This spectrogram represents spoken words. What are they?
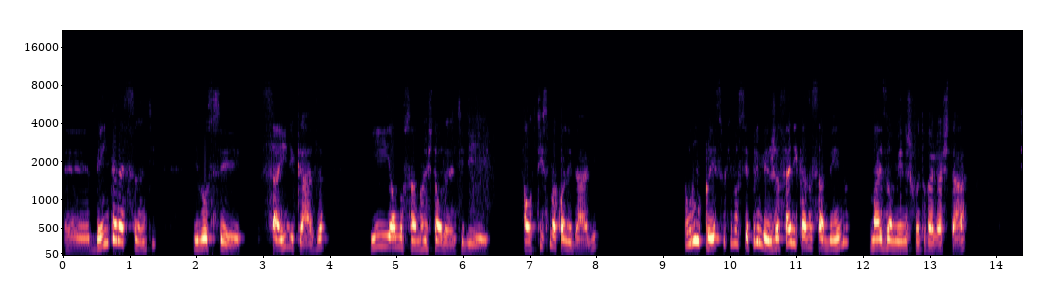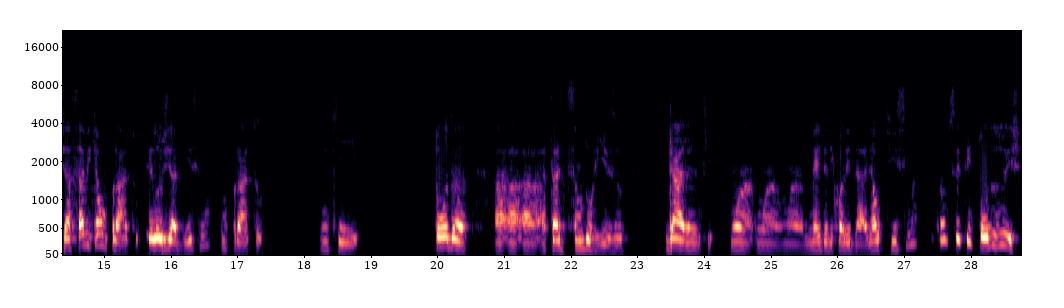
é, bem interessante de você sair de casa e almoçar num restaurante de altíssima qualidade, por um preço que você, primeiro, já sai de casa sabendo mais ou menos quanto vai gastar, já sabe que é um prato elogiadíssimo, um prato em que toda a, a, a tradição do riso garante uma, uma, uma, média de qualidade altíssima. Então você tem todos os,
